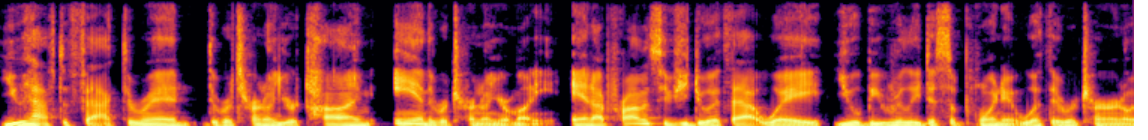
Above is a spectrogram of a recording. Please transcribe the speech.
you have to factor in the return on your time and the return on your money. And I promise if you do it that way, you'll be really disappointed with the return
